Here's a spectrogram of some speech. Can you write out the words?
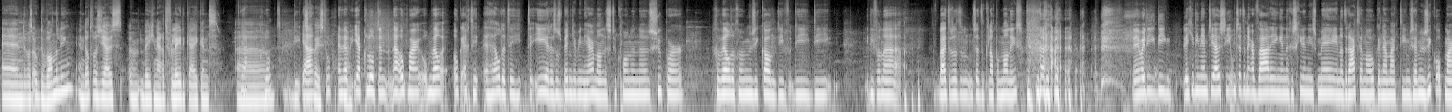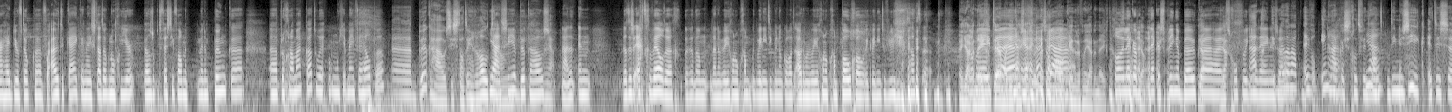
En er was ook de wandeling. En dat was juist een beetje naar het verleden kijkend. eh, Ja, klopt. Die is Ja. geweest, toch? En we hebben, ja, klopt. En nou, ook maar om wel ook echt he- helden te, te eren, zoals Benjamin Herman, is natuurlijk gewoon een eh, super geweldige muzikant. Die, die, die, die van, eh, buiten dat het een ontzettend knappe man is. nee, maar die, die, weet je, die neemt juist die ontzettende ervaring en de geschiedenis mee. En dat raakt hem ook. En daar maakt hij zijn muziek op. Maar hij durft ook eh, vooruit te kijken. En hij staat ook nog hier bij ons op het festival met, met een punk. eh, eh, programma. Kat, hoe, hoe moet je me even helpen? Eh Bughouse is dat in Rotterdam. Ja, zie je, Bukkenhouse. Ja. Nou, en dat is echt geweldig. Dan, dan wil je gewoon op gaan. Ik weet niet, ik ben ook al wat ouder, maar wil je gewoon op gaan pogo. Ik weet niet of jullie dat. eh, Een jaren Nog negentig maar dit is Ja, onze- ja, wij zijn ja. allemaal kinderen van de jaren negentig. gewoon Dus lekker, lekker springen, beuken, Ja, eh, ja. schoppen Ja, iedereen en ik zo. wil er wel even op inhaken Ja. als je het goed vindt. Ja. Want die muziek, het is, eh,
